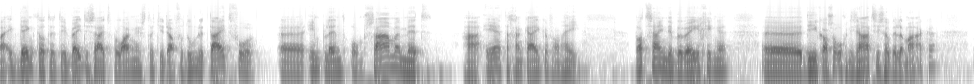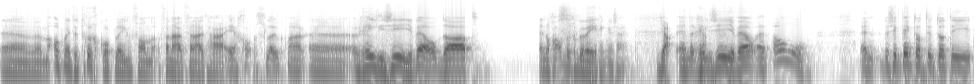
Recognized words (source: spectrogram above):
Maar ik denk dat het in wederzijds belang is dat je daar voldoende tijd voor uh, inplant om samen met HR te gaan kijken van hey, wat zijn de bewegingen uh, die ik als organisatie zou willen maken. Uh, maar ook met de terugkoppeling van, vanuit, vanuit HR. Goh, is leuk, maar realiseer je wel dat er nog andere bewegingen zijn. Ja. En realiseer je wel, en oh. En dus ik denk dat, dat die,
